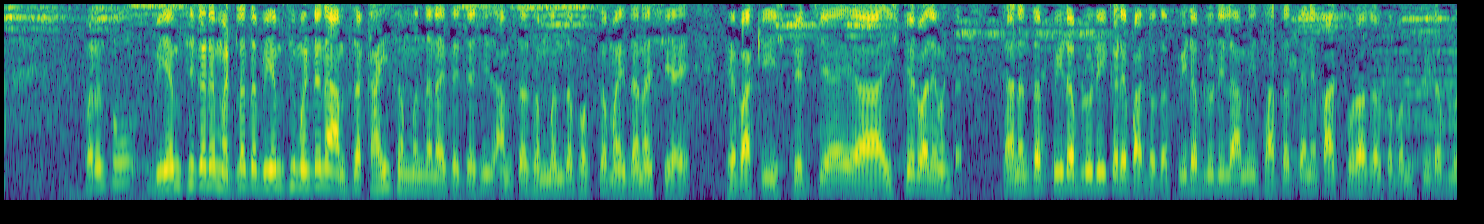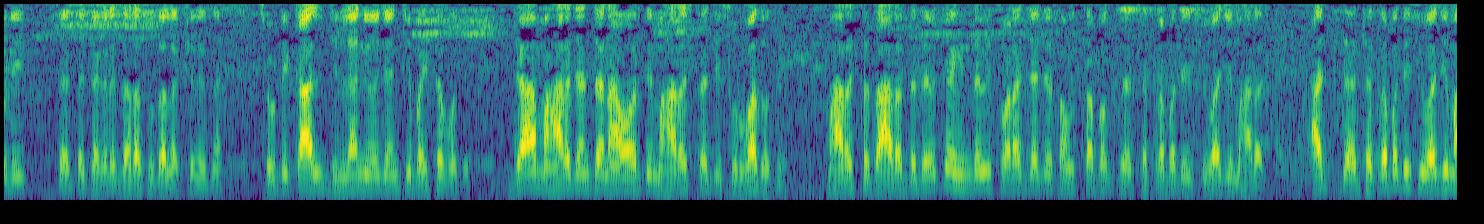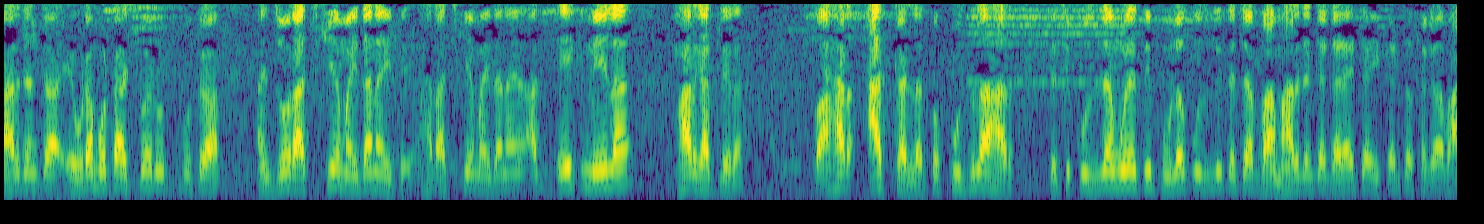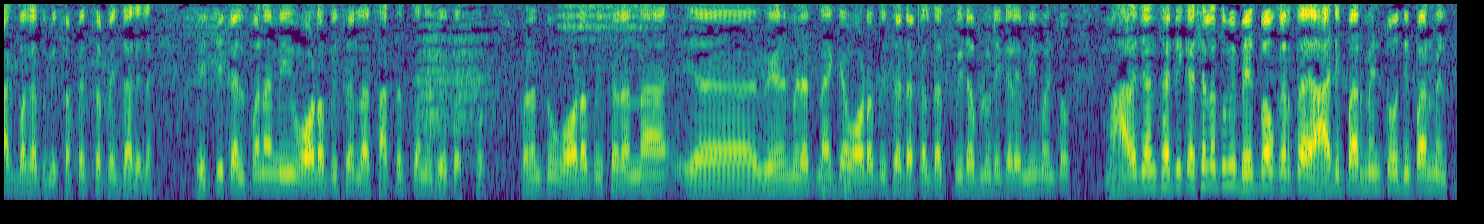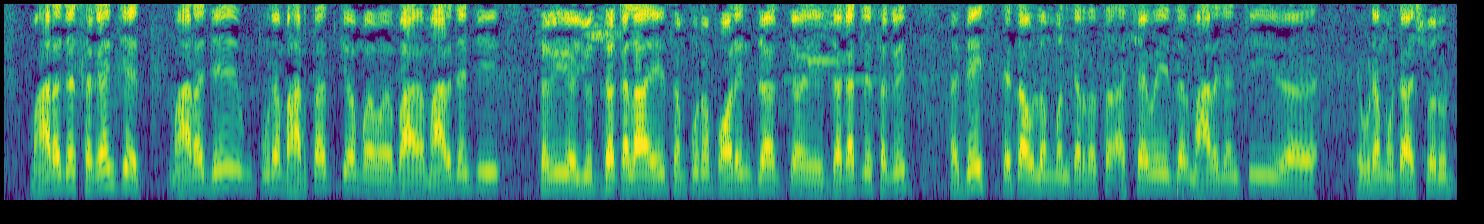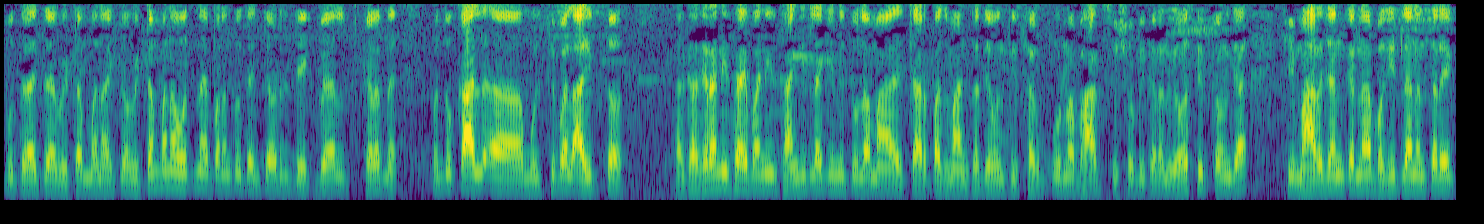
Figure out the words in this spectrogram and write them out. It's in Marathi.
परंतु बीएमसीकडे म्हटलं तर बीएमसी म्हणते ना आमचा काही संबंध नाही त्याच्याशी. आमचा संबंध फक्त मैदानाशी आहे. हे बाकी इस्टेटची आहे. इस्टेटवाले म्हणतात. त्यानंतर पी डब्ल्यू डीकडे पाठवतात. पी डब्ल्यू डीला आम्ही सातत्याने पाठपुरावा करतो पण पी डब्ल्यू डी त्याच्याकडे जरासुद्धा लक्ष देत नाही. शेवटी काल जिल्हा नियोजनची बैठक होती. ज्या महाराजांच्या नावावरती महाराष्ट्राची सुरुवात होते महाराष्ट्राचा आराध्य देव किंवा हिंदवी स्वराज्याचे संस्थापक छ- छत्रपती शिवाजी महाराज आज छ- छत्रपती शिवाजी महाराजांचा एवढा मोठा अश्वरूप पुतळा आणि जो राजकीय मैदान आहे इथे हा राजकीय मैदान आहे. आज एक मेला हार घातलेला. तो हार आज काढला. तो कुजला हार. त्याची कुजल्यामुळे ती फुलं कुजली त्याच्या महाराजांच्या गळ्याच्या इकडचा सगळा भाग बघा तुम्ही सफेद सफेद झालेला आहे. ह्याची कल्पना मी वॉर्ड ऑफिसरला सातत्याने देत असतो. परंतु वॉर्ड ऑफिसरांना वेळ मिळत नाही किंवा वॉर्ड ऑफिसर ढकलतात. पी डब्ल्यू डीकडे मी म्हणतो महाराजांसाठी कशाला तुम्ही भेदभाव करताय? हा डिपार्टमेंट तो डिपार्टमेंट. महाराज सगळ्यांचे आहेत. महाराज हे पुऱ्या भारतात किंवा भा- महाराजांची सगळी युद्धकला हे संपूर्ण फॉरेन जग जगातले सगळेच देश त्याचा अवलंबन करतात. असतात अशावेळी जर महाराजांची एवढ्या मोठ्या अश्वरूढ पुतळ्याच्या विटंबना किंवा विटंबना होत नाही परंतु त्यांच्यावरती देखभाल करत नाही. परंतु काल म्युन्सिपल आयुक्त गगराणी साहेबांनी सांगितलं की मी तुला मा- चार पाच माणसं देऊन ती संपूर्ण भाग सुशोभीकरण व्यवस्थित करून घ्या. की महाराजांकडनं बघितल्यानंतर एक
